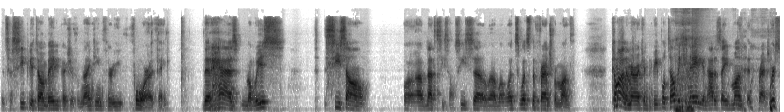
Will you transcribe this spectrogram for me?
It's a sepia tone baby picture from 1934, I think, that has Maurice Sisson, uh, not Sisson, Sisson. Uh, what's what's the French for month? Come on, American people, tell the Canadian how to say month in French. Where's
